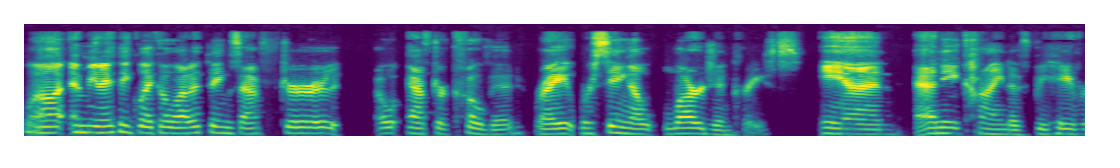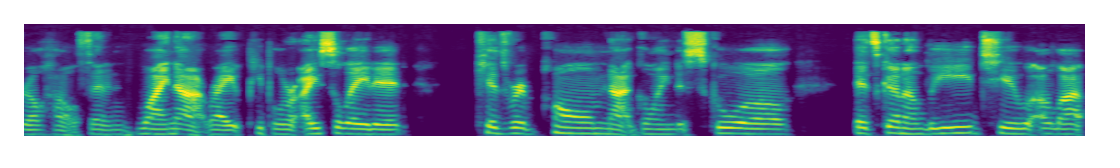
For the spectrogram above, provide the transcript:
Well, I mean, I think like a lot of things after oh, after COVID, right? We're seeing a large increase in any kind of behavioral health. And why not, right? People are isolated, kids were home, not going to school. It's going to lead to a lot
